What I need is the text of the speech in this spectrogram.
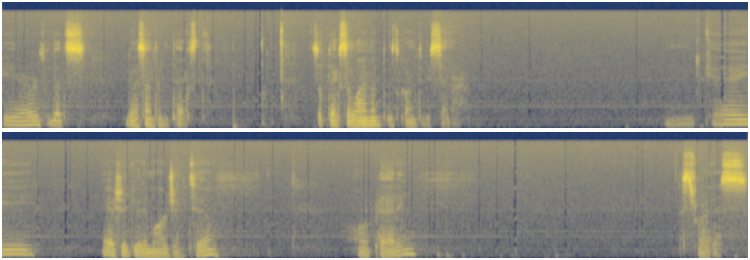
here, so that's to center the text. So text alignment is going to be center. Okay, yeah, I should give it a margin too, or padding. Let's try this.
